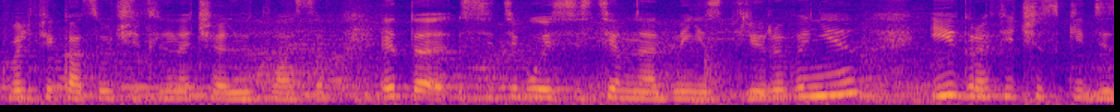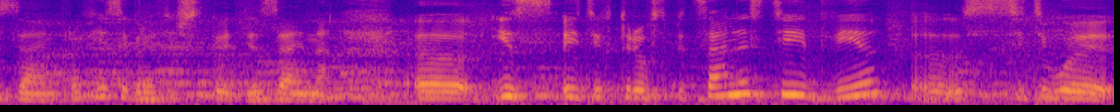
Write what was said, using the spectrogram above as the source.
э, квалификация учителя начальных классов. Это сетевое системное администрирование и графический дизайн, профессия графического дизайна. Э, из этих трех специальностей две, сетевое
